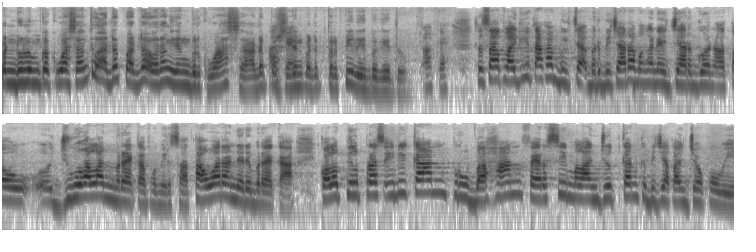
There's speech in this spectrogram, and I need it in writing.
pendulum kekuasaan itu ada pada orang yang berkuasa, ada presiden okay. pada terpilih begitu. Oke, okay. sesaat lagi kita akan berbicara mengenai jargon atau uh, jualan mereka pemirsa, tawaran dari mereka. Kalau pilpres ini kan perubahan versi melanjutkan kebijakan Jokowi.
